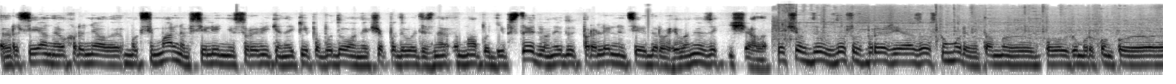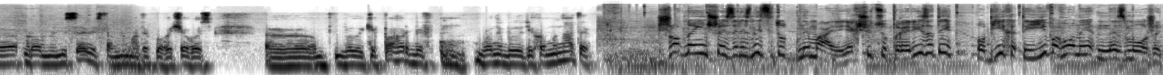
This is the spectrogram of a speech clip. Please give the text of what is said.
росіяни охороняли максимально всі лінії Суровіки, на які побудовані. Якщо подивитись на мапу Діпстейт, вони йдуть паралельно цієї дороги. Вони захищали. Якщо вздовж узбережжя Азовського моря, то там е, по великому рахунку е, ровна місцевість, там немає такого чогось е, великих пагорбів. Вони будуть їх оминати. Жодної іншої залізниці тут немає. Якщо цю перерізати, об'їхати її вагони не зможуть.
